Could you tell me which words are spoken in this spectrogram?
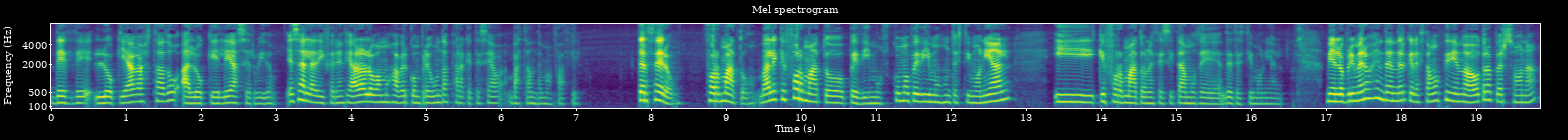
desde lo que ha gastado a lo que le ha servido. Esa es la diferencia. Ahora lo vamos a ver con preguntas para que te sea bastante más fácil. Tercero, formato, ¿vale? ¿Qué formato pedimos? ¿Cómo pedimos un testimonial? ¿Y qué formato necesitamos de, de testimonial? Bien, lo primero es entender que le estamos pidiendo a otra persona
